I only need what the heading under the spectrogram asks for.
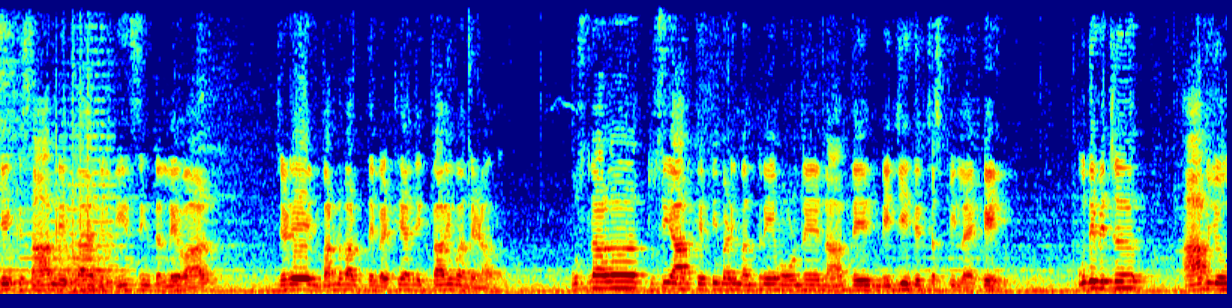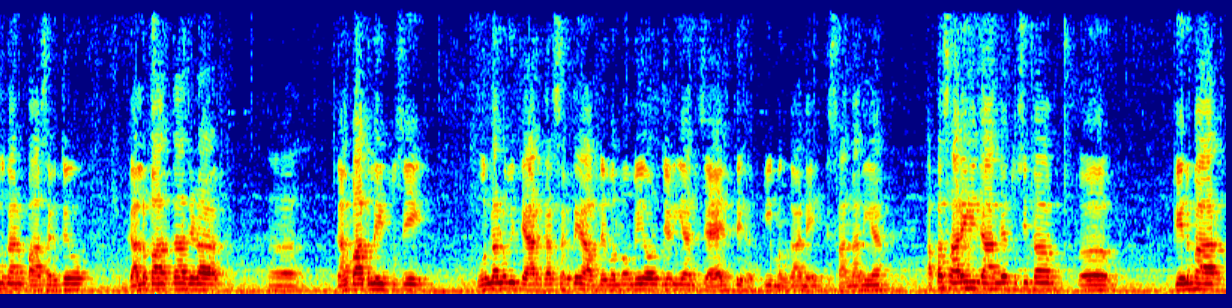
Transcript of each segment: ਕਿ ਕਿਸਾਨ ਨੇਤਾ ਜਗਜੀਤ ਸਿੰਘ ਡੱਲੇਵਾਲ, ਜਿਹੜੇ ਮਰਨ ਵਰਤ ਤੇ ਬੈਠੇ ਅੱਜ 41ਵਾਂ ਦੇਣਾ ਉਹਨਾਂ ਉਸ ਨਾਲ ਤੁਸੀਂ ਆਪ ਖੇਤੀਬਾੜੀ ਮੰਤਰੀ ਹੋਣ ਦੇ ਨਾਂ ਤੇ ਨਿੱਜੀ ਦਿਲਚਸਪੀ ਲੈ ਕੇ ਉਹਦੇ ਵਿੱਚ ਆਪ ਯੋਗਦਾਨ ਪਾ ਸਕਦੇ ਹੋ। ਗੱਲਬਾਤ ਦਾ ਜਿਹੜਾ ਗੱਲਬਾਤ ਲਈ ਤੁਸੀਂ ਉਹਨਾਂ ਨੂੰ ਵੀ ਤਿਆਰ ਕਰ ਸਕਦੇ ਆ ਆਪਦੇ ਵੱਲੋਂ ਵੀ ਔਰ ਜਿਹੜੀਆਂ ਜਾਇਜ਼ ਤੇ ਹੱਕੀ ਮੰਗਾਂ ਨੇ ਕਿਸਾਨਾਂ ਦੀਆਂ। ਆਪਾਂ ਸਾਰੇ ਹੀ ਜਾਣਦੇ ਤੁਸੀਂ ਤਾਂ ਤਿੰਨ ਵਾਰ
